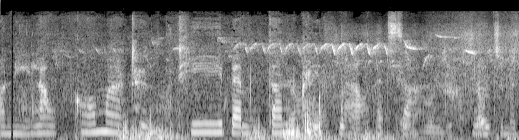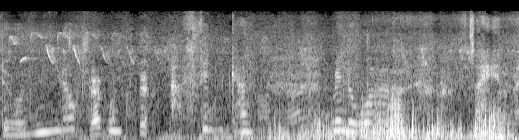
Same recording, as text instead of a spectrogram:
อนนี้เราก็มาถึงที่แบมตันคลิฟแล้วนะจ๊ะ เราจะมาดูนกพัฟฟินกัน ไม่รู้ว่าจะเห็นไหม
